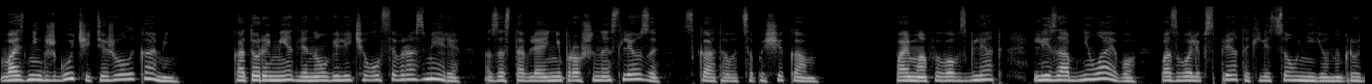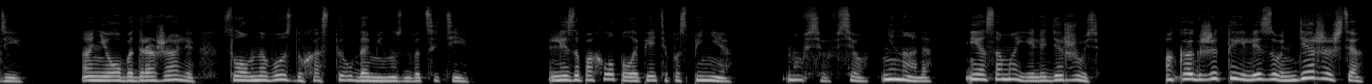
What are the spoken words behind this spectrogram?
возник жгучий тяжелый камень, который медленно увеличивался в размере, заставляя непрошенные слезы скатываться по щекам. Поймав его взгляд, Лиза обняла его, позволив спрятать лицо у нее на груди. Они оба дрожали, словно воздух остыл до минус двадцати. Лиза похлопала Петю по спине. «Ну все, все, не надо. Я сама еле держусь». «А как же ты, Лизунь, держишься?»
